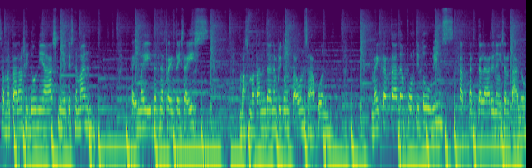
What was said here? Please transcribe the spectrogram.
Samantalang si Donny Ahas Nietes naman ay may edad na 36, mas matanda ng 7 taon sa hapon. May kartadang 42 wins at nagtala rin ng isang talo.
